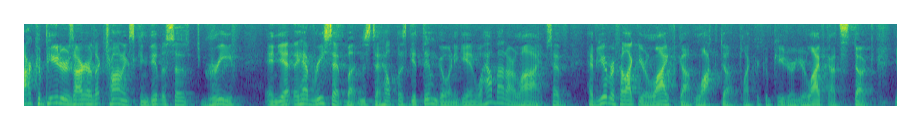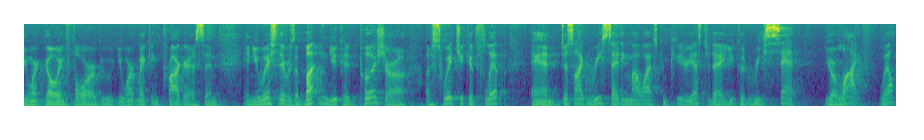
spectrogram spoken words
our computers, our electronics can give us such grief. And yet they have reset buttons to help us get them going again. Well, how about our lives? Have have you ever felt like your life got locked up like a computer? Your life got stuck. You weren't going forward. You weren't making progress. And, and you wish there was a button you could push or a, a switch you could flip. And just like resetting my wife's computer yesterday, you could reset your life. Well,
